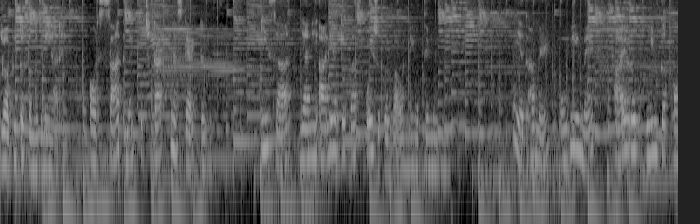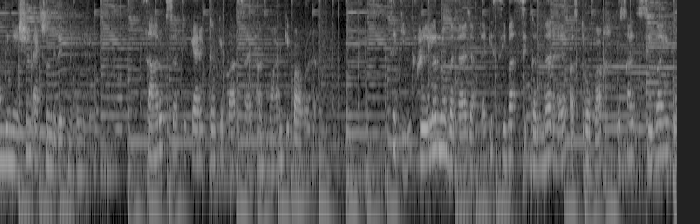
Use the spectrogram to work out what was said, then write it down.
जो अभी तो समझ नहीं आ रहे। और साथ में कुछ डार्कनेस कैरेक्टर भी। ईसा यानी आलिया के पास कोई सुपर पावर नहीं होते मूवी में। शायद हमें मूवी में फायर और विंड का कॉम्बिनेशन एक्शन भी देखने को मिलेगा शाहरुख सर के कैरेक्टर के पास शायद हनुमान की पावर है। जैसे कि ट्रेलर में बताया जाता है कि शिवा सिकंदर है अस्त्रों का तो शायद शिवा ही वो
